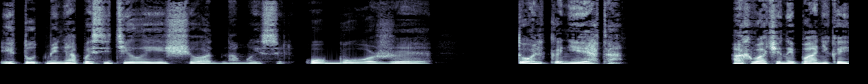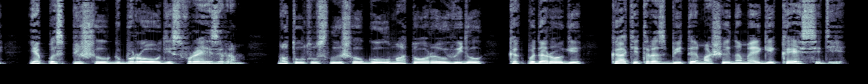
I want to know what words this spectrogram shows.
И тут меня посетила еще одна мысль. О, Боже! Только не это! Охваченный паникой, я поспешил к Броуди с Фрейзером, но тут услышал гул мотора и увидел, как по дороге катит разбитая машина Мэгги Кэссиди.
